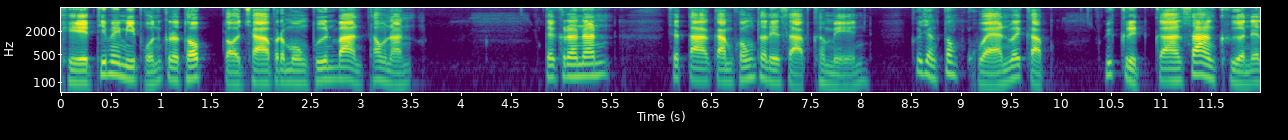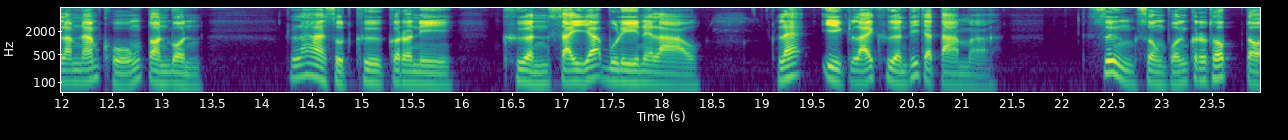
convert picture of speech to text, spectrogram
เขตที่ไม่มีผลกระทบต่อชาวประมงพื้นบ้านเท่านั้น แต่กระนั้นชะตากรรมของทะเลสาบเขมร ก็ยังต้องแขวนไว้กับวิกฤตการสร้างเขื่อนในลำน้ำโขงตอนบน ล่าสุดคือกรณี เขื่อนไซยบุรีในลาว และอีกหลายเขื่อนที่จะตามมา ซึ่งส่งผลกระทบต่อ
